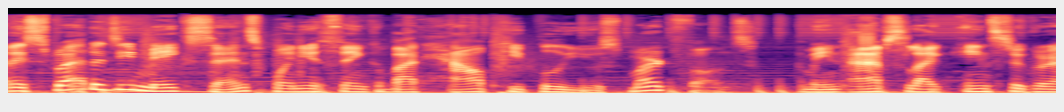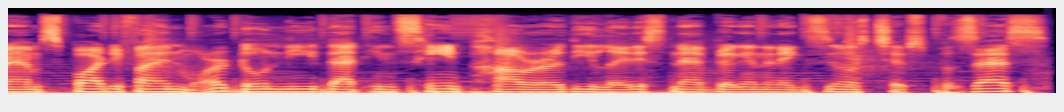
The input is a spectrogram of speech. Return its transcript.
and a strategy makes sense when you think about how people use smartphones. I mean apps like Instagram, Spotify and more don't need that insane power the latest Snapdragon and Exynos chips possess.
